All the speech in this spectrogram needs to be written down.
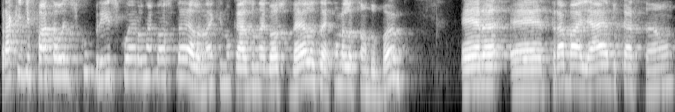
Para que de fato ela descobrisse qual era o negócio dela, né? Que no caso o negócio delas é, como elas são do banco, era é, trabalhar a educação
